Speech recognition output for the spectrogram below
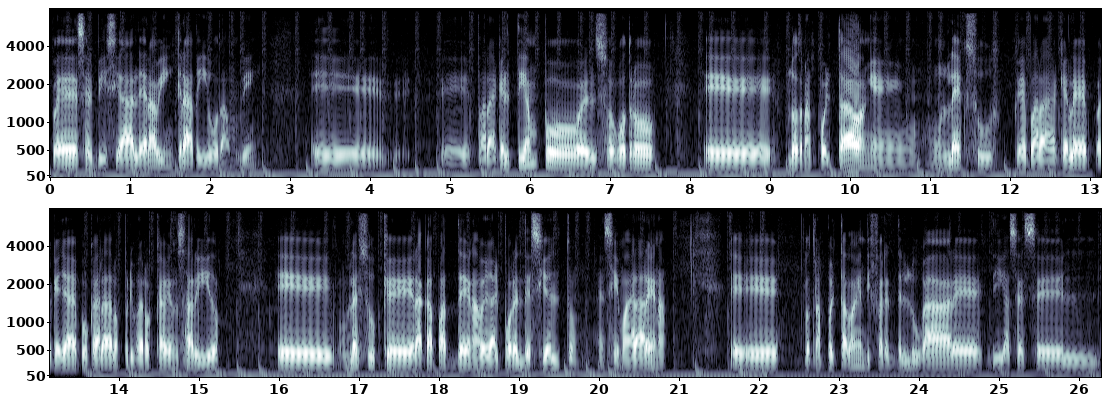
pues servicial, era bien creativo también. Eh, eh, para aquel tiempo el Socotro eh, lo transportaban en un Lexus que para aquel ep- aquella época era de los primeros que habían salido. Eh, un Lexus que era capaz de navegar por el desierto encima de la arena. Eh, lo transportaban en diferentes lugares, dígase el,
